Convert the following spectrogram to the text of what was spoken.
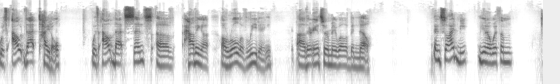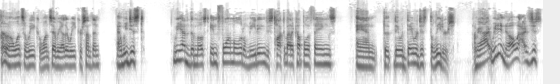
without that title, without that sense of having a, a role of leading, uh, their answer may well have been no. And so I'd meet, you know, with them, I don't know, once a week or once every other week or something. And we just, we had the most informal little meeting, just talked about a couple of things. And the, they were, they were just the leaders. I mean, I, we didn't know. I was just,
